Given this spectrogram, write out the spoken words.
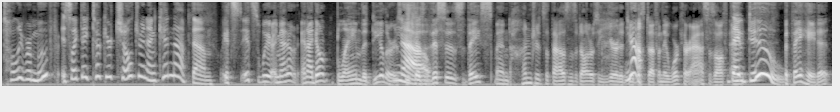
totally removed. It's like they took your children and kidnapped them. It's it's weird. I mean, I don't, and I don't blame the dealers No. because this is they spend hundreds of thousands of dollars a year to do No. this stuff, and they work their asses off. They and- do. but they hate it.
